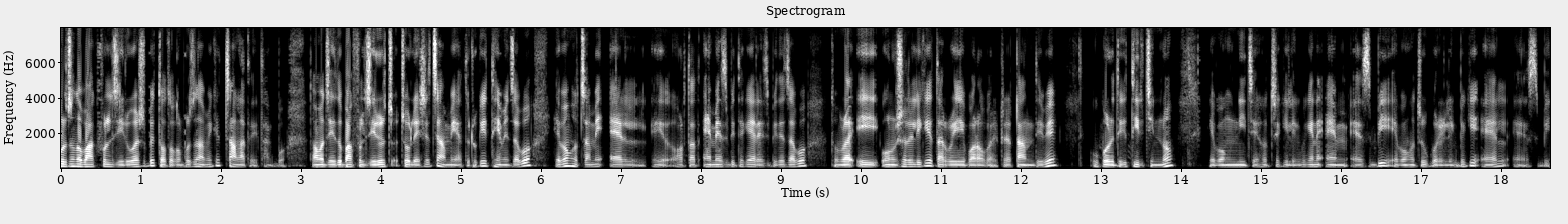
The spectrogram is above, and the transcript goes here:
পর্যন্ত ভাগফল জিরো আসবে, ততক্ষণ পর্যন্ত আমি চালাতেই থাকব। তো আমার যেহেতু ভাগফল জিরো চলে এসেছে, আমি এতটুকুই থেমে যাব এবং হচ্ছে আমি এল অর্থাৎ এমএসবি থেকে এলএসবিতে যাব। তোমরা এই অনুসারে লিখে তারপরে এই বরাবর একটা টান দিবে, উপরের দিকে তীর চিহ্ন এবং নিচে হচ্ছে কি লিখবে এখানে এম এস বি এবং হচ্ছে উপরে লিখবে কি এল এস বি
